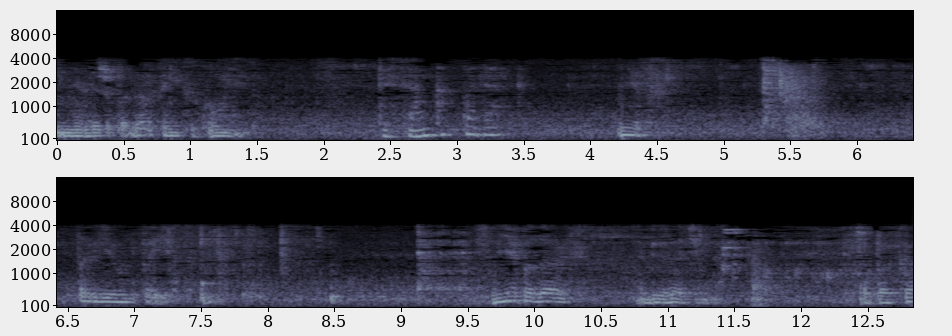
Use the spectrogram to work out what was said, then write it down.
У меня даже подарка никакого нет. Ты сам как подарок. Нет. Так дело не пойдет. С меня подарок обязательно. А пока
